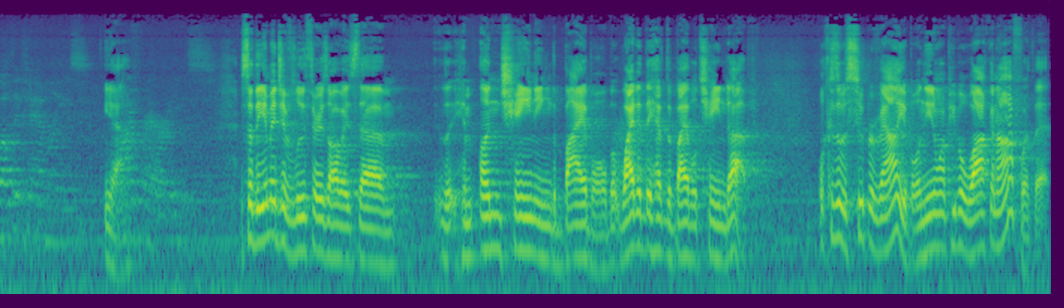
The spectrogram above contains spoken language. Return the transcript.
wealthy families. Yeah. So the image of Luther is always um, him unchaining the Bible. But why did they have the Bible chained up? Well, because it was super valuable, and you don't want people walking off with it.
